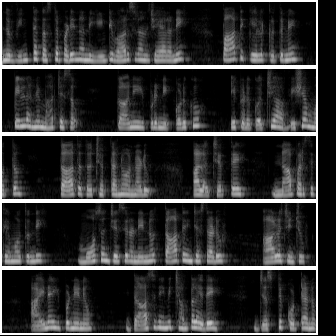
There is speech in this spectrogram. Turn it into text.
నువ్వు ఇంత కష్టపడి నన్ను ఇంటి వారసులను చేయాలని పాతికేళ్ళ క్రితమే పిల్లల్ని మార్చేశావు. కానీ ఇప్పుడు నీ కొడుకు ఇక్కడికి వచ్చి ఆ విషయం మొత్తం తాతతో చెప్తాను అన్నాడు. అలా చెప్తే నా పరిస్థితి ఏమవుతుంది? మోసం చేసిన నిన్ను తాత ఏం చేస్తాడు? ఆలోచించు. అయినా ఇప్పుడు నేను దాసునేమి చంపలేదే. జస్ట్ కొట్టాను.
